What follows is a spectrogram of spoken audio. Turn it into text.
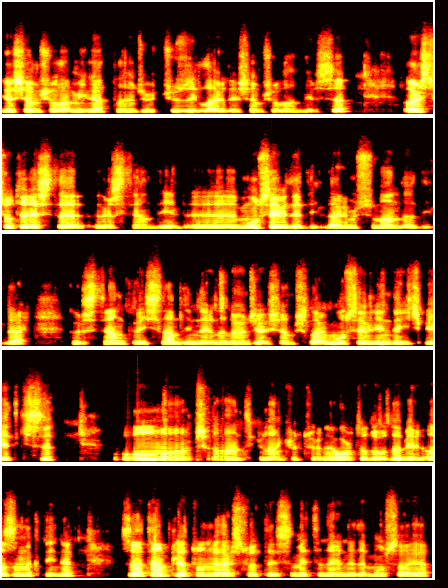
yaşamış olan, milattan önce 300 yıllarda yaşamış olan birisi. Aristoteles de Hristiyan değil, e, Musevi de değiller, Müslüman da değiller. Hristiyanlık ve İslam dinlerinden önce yaşamışlar. Museviliğin de hiçbir etkisi olmamış antik Yunan kültürüne. Orta Doğu'da bir azınlık dini. Zaten Platon ve Aristoteles'in metinlerinde de Musa'ya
